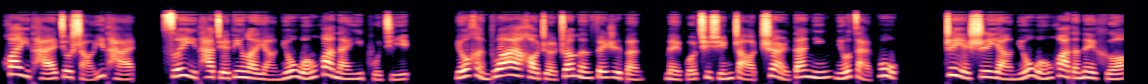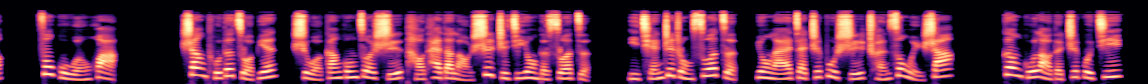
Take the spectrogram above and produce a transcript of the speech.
换一台就少一台，所以他决定了养牛文化难以普及。有很多爱好者专门飞日本、美国去寻找赤耳丹宁牛仔布，这也是养牛文化的内核。复古文化。上图的左边是我刚工作时淘汰的老式织机用的梭子，以前这种梭子用来在织布时传送尾纱。更古老的织布机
